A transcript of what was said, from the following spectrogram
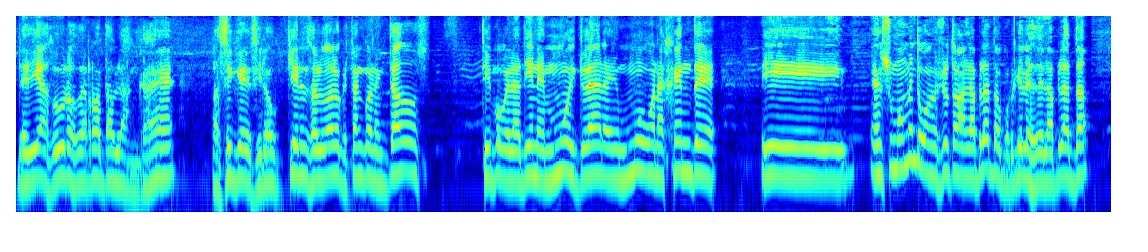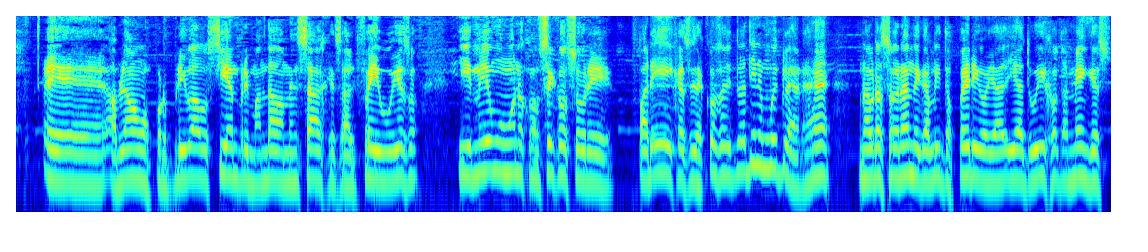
de Días Duros de Rata Blanca. Así que si lo quieren saludar los que están conectados, tipo que la tiene muy clara y muy buena gente. Y en su momento cuando yo estaba en La Plata, porque él es de La Plata, eh, hablábamos por privado siempre y mandaba mensajes al Facebook y eso. Y me dio muy buenos consejos sobre parejas y esas cosas. Y la tiene muy clara. ¿eh? Un abrazo grande, Carlitos Périgo, y a, y a, tu hijo también, que es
